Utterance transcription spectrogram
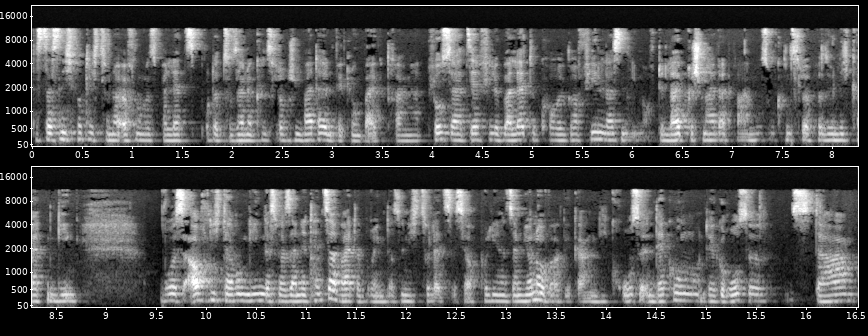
dass das nicht wirklich zu einer Öffnung des Balletts oder zu seiner künstlerischen Weiterentwicklung beigetragen hat. Plus er hat sehr viele Ballette choreografieren lassen, die ihm auf den Leib geschneidert waren, wo es um Künstlerpersönlichkeiten ging, wo es auch nicht darum ging, dass er seine Tänzer weiterbringt. Also nicht zuletzt ist ja auch Polina Semjonova gegangen, die große Entdeckung und der große Star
